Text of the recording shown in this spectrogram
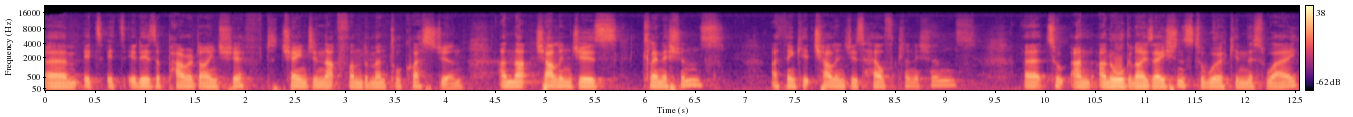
Um, it's it, it is a paradigm shift, changing that fundamental question, and that challenges clinicians. I think it challenges health clinicians uh, to and, and organisations to work in this way.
